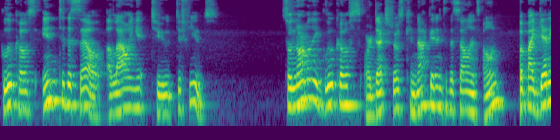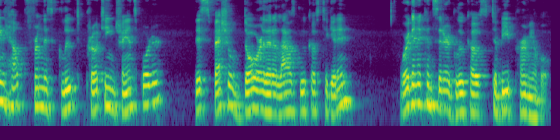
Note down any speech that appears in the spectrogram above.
glucose into the cell, allowing it to diffuse. So normally glucose or dextrose cannot get into the cell on its own, but by getting help from this GLUT protein transporter, this special door that allows glucose to get in, we're going to consider glucose to be permeable.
